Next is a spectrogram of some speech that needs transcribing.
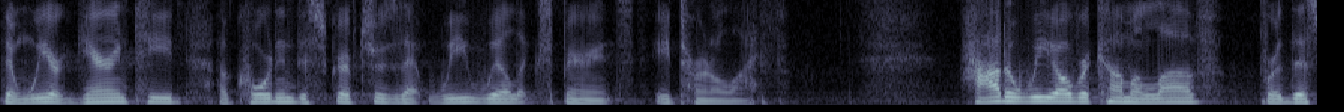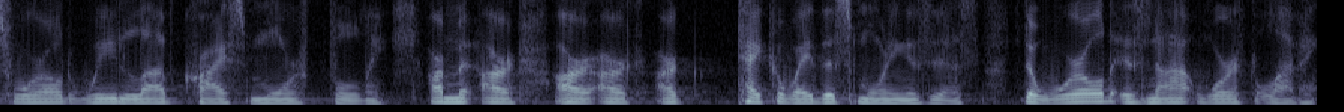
then we are guaranteed, according to scriptures, that we will experience eternal life. How do we overcome a love for this world? We love Christ more fully. Our, our, our, our, our takeaway this morning is this the world is not worth loving,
